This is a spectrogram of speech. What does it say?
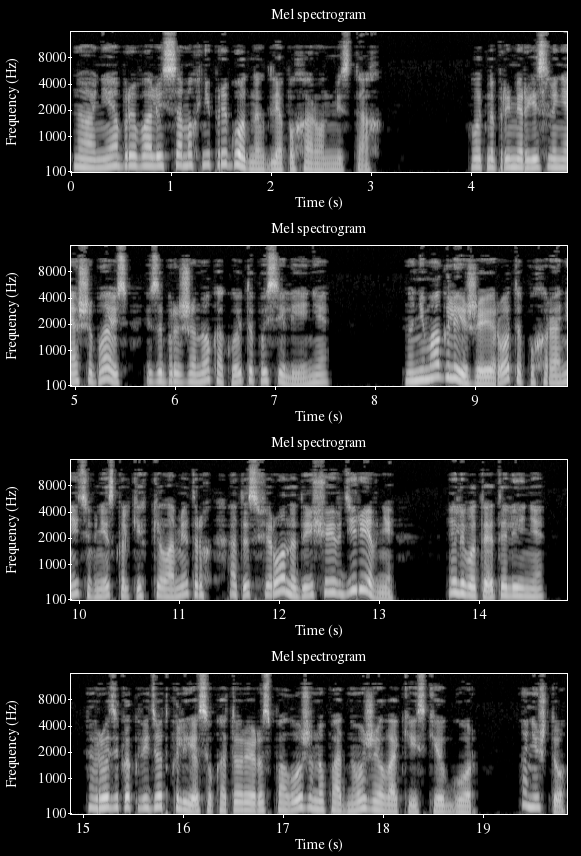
но они обрывались в самых непригодных для похорон местах. Вот, например, если не ошибаюсь, изображено какое-то поселение. Но не могли же Эрота похоронить в нескольких километрах от Эсферона, да еще и в деревне. Или вот эта линия. Вроде как ведет к лесу, который расположен у подножия Лакийских гор. Они что,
